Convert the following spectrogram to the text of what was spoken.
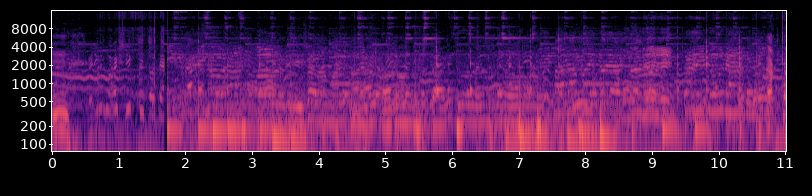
হুম। একটা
